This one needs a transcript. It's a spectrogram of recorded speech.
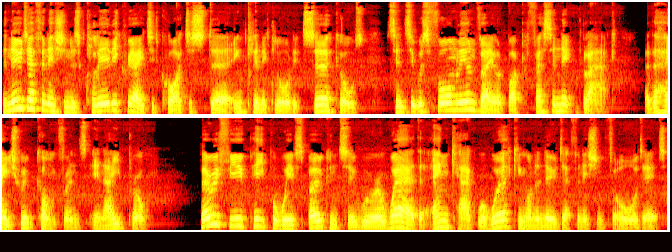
The new definition has clearly created quite a stir in clinical audit circles since it was formally unveiled by Professor Nick Black at the HQIP conference in April. Very few people we have spoken to were aware that NCAG were working on a new definition for audit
